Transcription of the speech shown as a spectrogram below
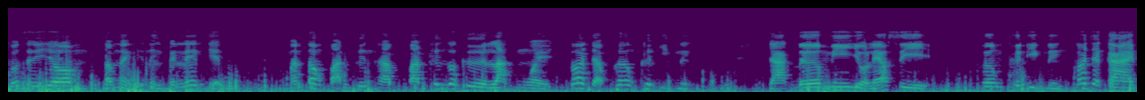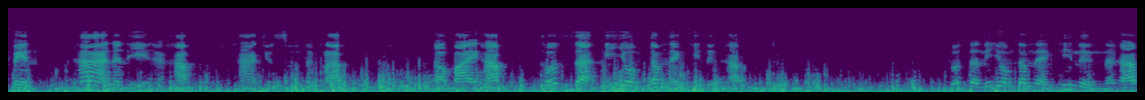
ทศนิยมตำแหน่งที่ 1 เป็นเลข 7 มันต้องปัดขึ้นครับ ปัดขึ้นก็คือหลักหน่วยก็จะเพิ่มขึ้นอีก 1 จากเดิมมีอยู่แล้ว 4 เพิ่มขึ้นอีก 1 ก็จะกลายเป็น 5 นั่นเองนะครับ 5.0 นะครับ ต่อไปครับ ทศนิยมตำแหน่งที่ 1 ครับ ทศนิยมตำแหน่งที่ 1 นะครับ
